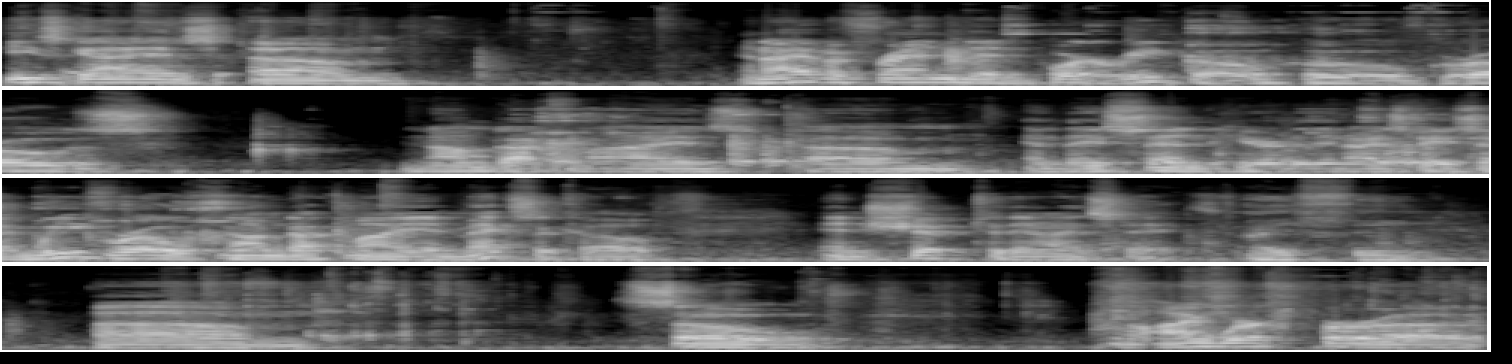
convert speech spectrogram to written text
these guys, um, and I have a friend in Puerto Rico who grows Namdak Mais, um, and they send here to the United States, and we grow Namdak Mai in Mexico and ship to the United States. I see. Um, so, you know, I work for a,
